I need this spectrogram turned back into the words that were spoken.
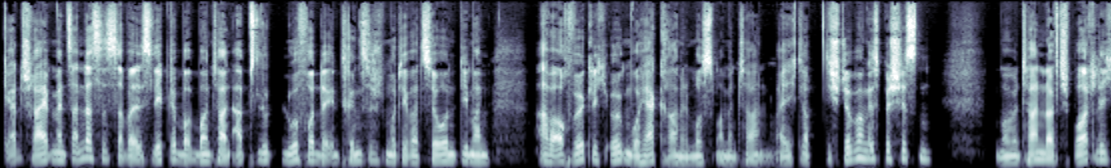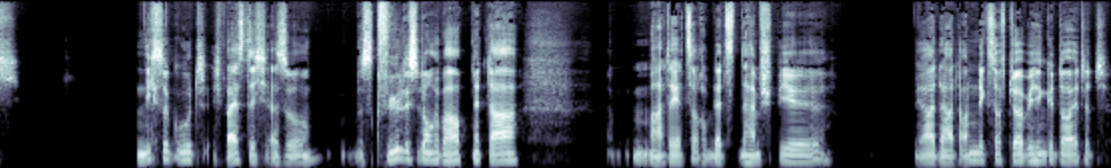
gern schreiben, wenn es anders ist, aber es lebt ja momentan absolut nur von der intrinsischen Motivation, die man aber auch wirklich irgendwo herkramen muss momentan. Weil ich glaube, die Stimmung ist beschissen. Momentan läuft sportlich nicht so gut. Ich weiß nicht, also das Gefühl ist noch überhaupt nicht da. Man hatte jetzt auch im letzten Heimspiel, ja, da hat auch nichts auf Derby hingedeutet.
